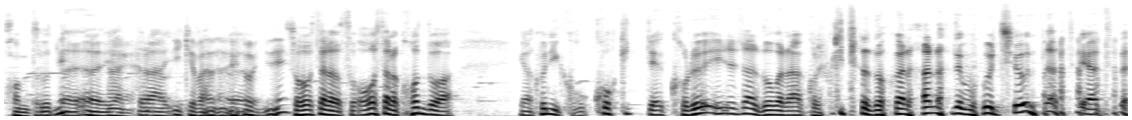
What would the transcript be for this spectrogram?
本当にね、作ったええはいやったら生け花のようにね、そうしたらそうしたら今度は逆にここう切ってこれ入れたらどうかなこれ切ったらどうかななんて夢中になってやってた。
